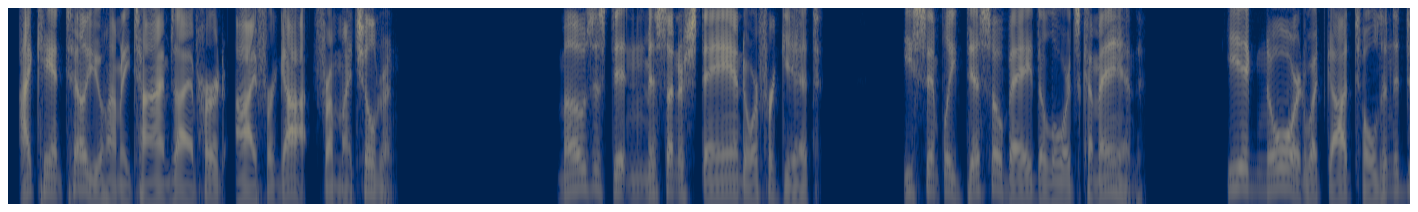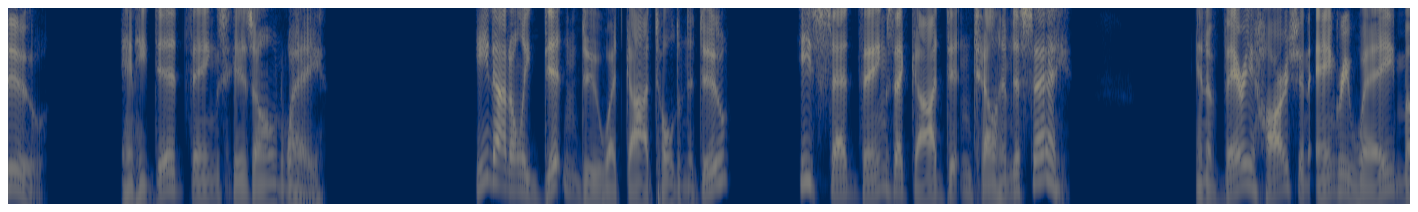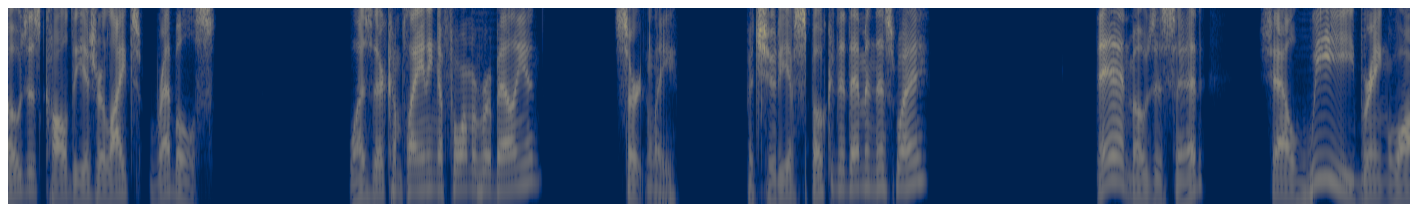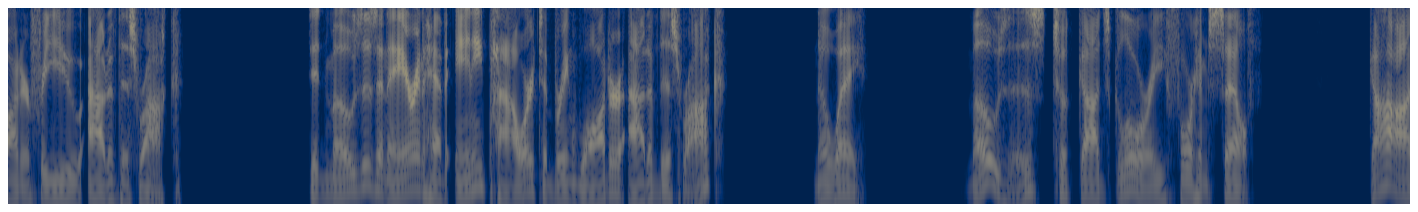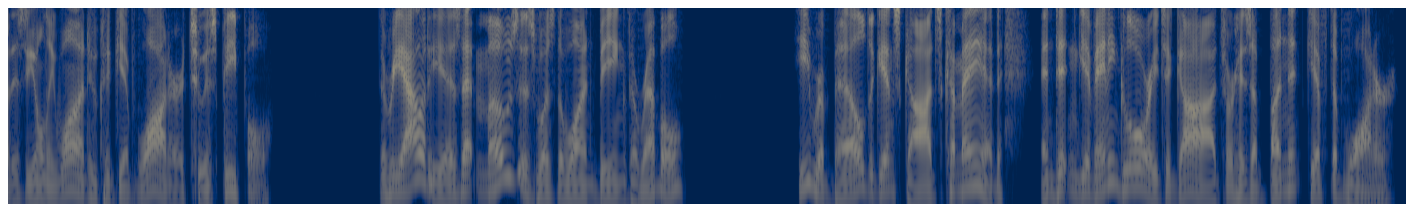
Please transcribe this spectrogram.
I can't tell you how many times I have heard I forgot from my children. Moses didn't misunderstand or forget. He simply disobeyed the Lord's command. He ignored what God told him to do, and he did things his own way. He not only didn't do what God told him to do, he said things that God didn't tell him to say. In a very harsh and angry way, Moses called the Israelites rebels. Was their complaining a form of rebellion? Certainly. But should he have spoken to them in this way? Then Moses said, shall we bring water for you out of this rock? Did Moses and Aaron have any power to bring water out of this rock? No way. Moses took God's glory for himself. God is the only one who could give water to his people. The reality is that Moses was the one being the rebel. He rebelled against God's command and didn't give any glory to God for his abundant gift of water.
